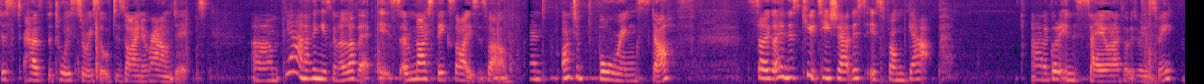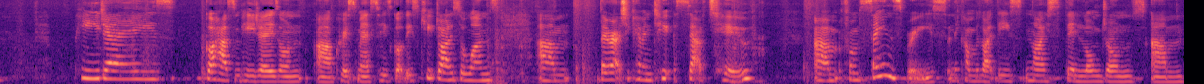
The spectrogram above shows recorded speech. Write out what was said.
just has the Toy Story sort of design around it. Um, yeah, and I think he's going to love it. It's a nice big size as well. And onto boring stuff. So I got him this cute t-shirt. This is from Gap. And I got it in the sale and I thought it was really sweet. PJs. Got to have some PJs on uh, Christmas. He's got these cute dinosaur ones. Um, they're actually coming to a set of two um, from Sainsbury's. And they come with like these nice thin long johns um,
